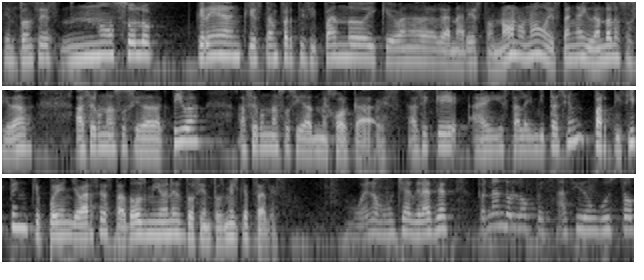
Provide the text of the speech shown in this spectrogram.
Entonces, no solo crean que están participando y que van a ganar esto. No, no, no, están ayudando a la sociedad a ser una sociedad activa, a ser una sociedad mejor cada vez. Así que ahí está la invitación, participen que pueden llevarse hasta 2 millones 200 mil quetzales. Bueno, muchas gracias. Fernando López, ha sido un gusto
